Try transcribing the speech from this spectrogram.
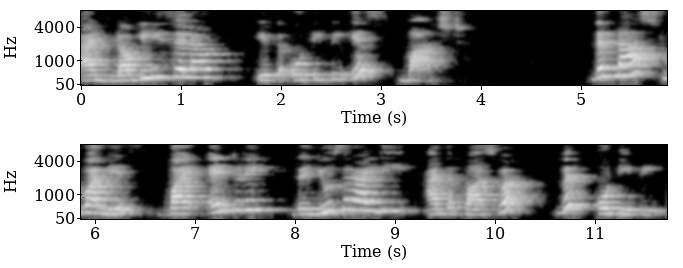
and login is allowed if the OTP is matched. The last one is by entering the user ID and the password with OTP.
